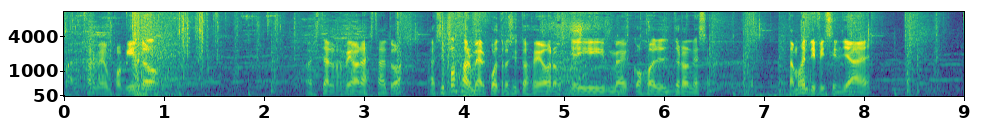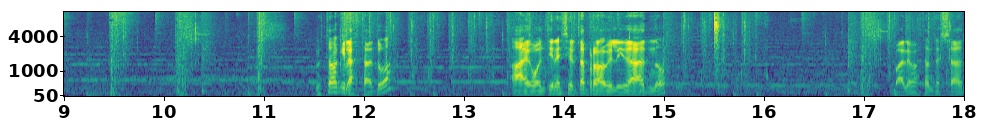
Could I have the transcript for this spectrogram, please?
Vale, farme un poquito. A ver si está arriba la estatua. A ver si puedo farmear cuatro sitios de oro. Y ahí me cojo el dron ese. Estamos en difícil ya, ¿eh? ¿No estaba aquí la estatua? Ah, igual tiene cierta probabilidad, ¿no? Vale, bastante sad.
